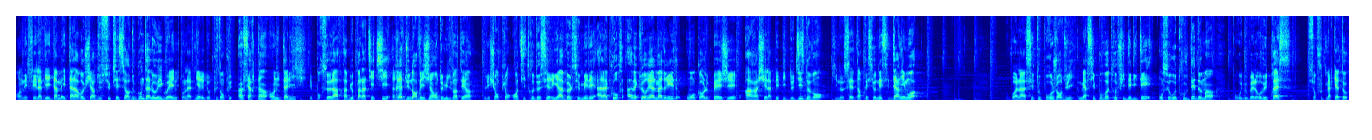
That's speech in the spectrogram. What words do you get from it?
En effet, la vieille dame est à la recherche du successeur de Gonzalo Higuain, dont l'avenir est de plus en plus incertain en Italie. Et pour cela, Fabio Paratici rêve du Norvégien en 2021. Les champions en titre de Serie A veulent se mêler à la course avec le Real Madrid ou encore le PSG pour arracher la pépite de 19 ans qui ne cesse d'impressionner ces derniers mois. Voilà, c'est tout pour aujourd'hui. Merci pour votre fidélité. On se retrouve dès demain pour une nouvelle revue de presse sur Foot Mercato.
